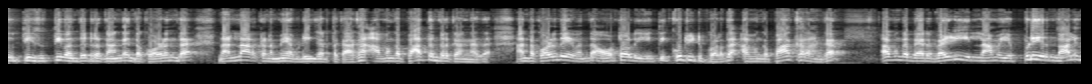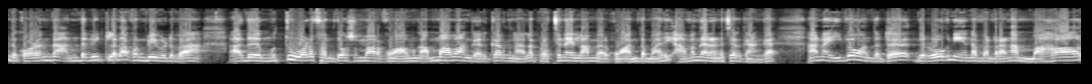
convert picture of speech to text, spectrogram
சுற்றி சுற்றி வந்துட்டு இருக்காங்க. இந்த குழந்தை நல்லா இருக்கணுமே அப்படிங்கிறதுக்காக அவங்க பார்த்துட்டு இருக்காங்க அதை. அந்த குழந்தைய வந்து ஆட்டோவில் ஏற்றி கூட்டிகிட்டு போகிறத அவங்க பார்க்குறாங்க. அவங்க வேறு வழி இல்லாமல் எப்படி இருந்தாலும் இந்த குழந்தை அந்த வீட்டில் தான் கொண்டு போய் விடுவா. அது முத்துவோட சந்தோஷமாக இருக்கும். அவங்க அம்மாவும் அங்கே இருக்கிறதுனால பிரச்சனை இல்லாமல் இருக்கும். அந்த மாதிரி அவங்க நினச்சிருக்காங்க. ஆனால் இவன் வந்துட்டு இந்த ரோகிணி என்ன பண்ணுறான்னா மகா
